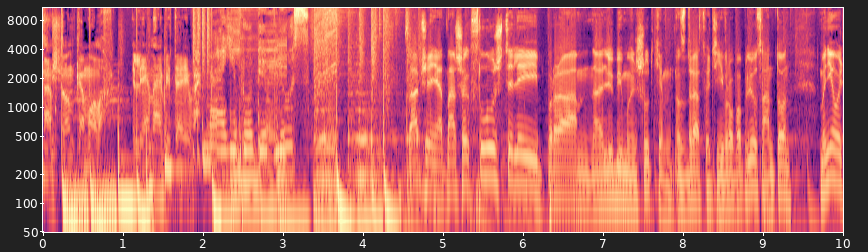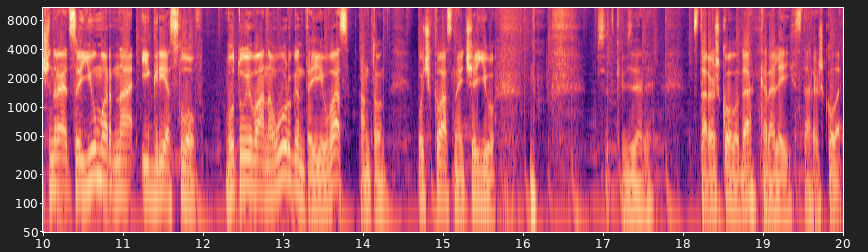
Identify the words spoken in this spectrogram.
Антон Камолов, Лена Обитаева. На Европе плюс. Сообщение от наших слушателей про э, любимые шутки. Здравствуйте, Европа Плюс. Антон, мне очень нравится юмор на игре слов. Вот у Ивана Урганта и у вас, Антон, очень классное чаю. Все-таки взяли. Старую школу, да? Королей старой школы.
